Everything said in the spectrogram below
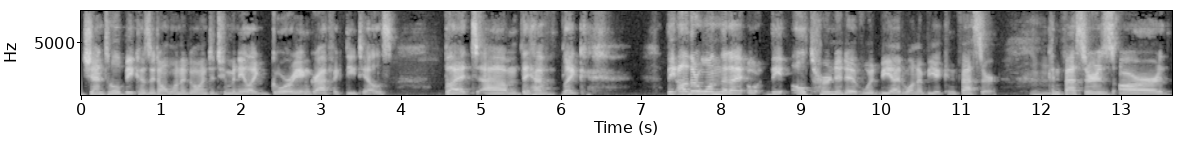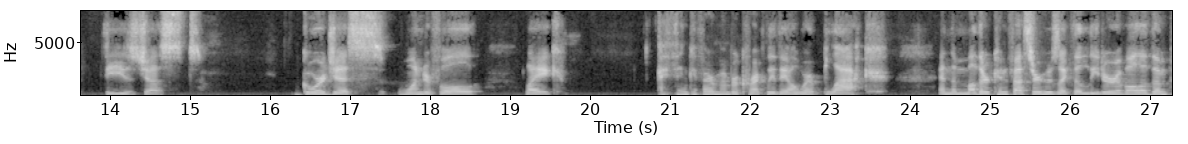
gentle because I don't want to go into too many like gory and graphic details. But um they have like the other one that I or the alternative would be I'd want to be a confessor. Mhm. Confessors are these just gorgeous, wonderful, like I think if I remember correctly, they all wear black. And the mother confessor, who's like the leader of all of them.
